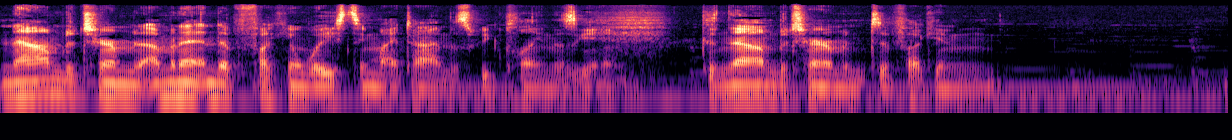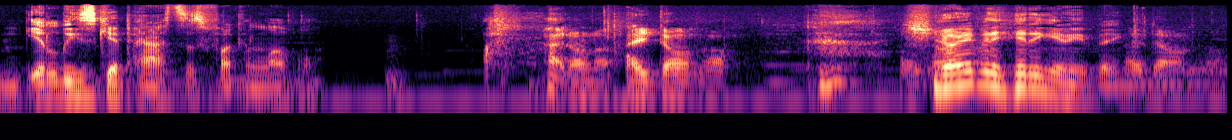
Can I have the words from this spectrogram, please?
Now I'm determined. I'm gonna end up fucking wasting my time this week playing this game because now I'm determined to fucking at least get past this fucking level. I don't know. I don't know. I You're don't not even hitting anything. I don't know.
